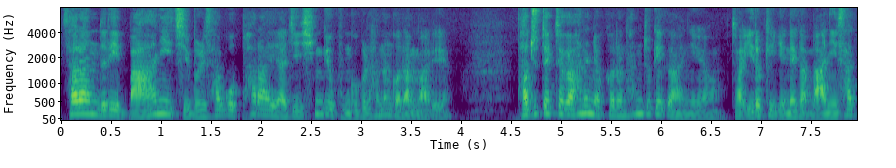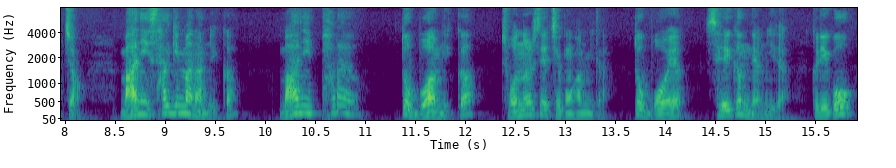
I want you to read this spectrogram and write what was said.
사람들이 많이 집을 사고 팔아야지 신규 공급을 하는 거란 말이에요. 다주택자가 하는 역할은 한두 개가 아니에요. 자, 이렇게 얘네가 많이 샀죠. 많이 사기만 합니까? 많이 팔아요. 또 뭐 합니까? 전월세 제공합니다. 또 뭐예요? 세금 냅니다. 그리고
